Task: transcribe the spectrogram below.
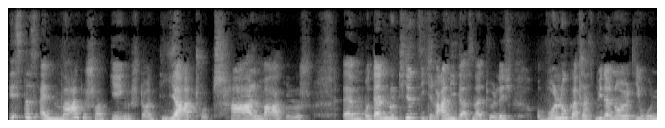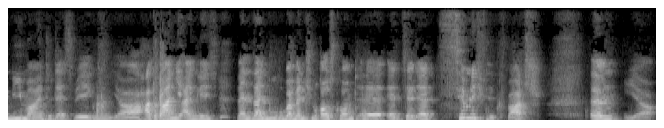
ist das ein magischer Gegenstand? Ja, total magisch. Ähm, und dann notiert sich Rani das natürlich, obwohl Lukas das wieder nur mit Ironie meinte. Deswegen, ja, hat Rani eigentlich, wenn sein Buch über Menschen rauskommt, äh, erzählt er ziemlich viel Quatsch. Ähm, ja.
